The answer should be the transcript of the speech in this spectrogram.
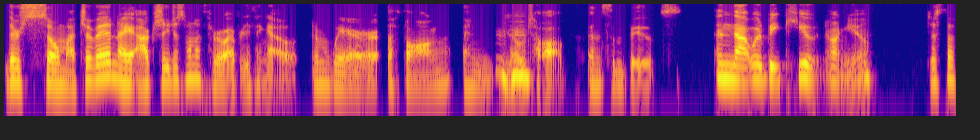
there's so much of it. And I actually just want to throw everything out and wear a thong and no Mhm. top and some boots. and that would be cute on you Just a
